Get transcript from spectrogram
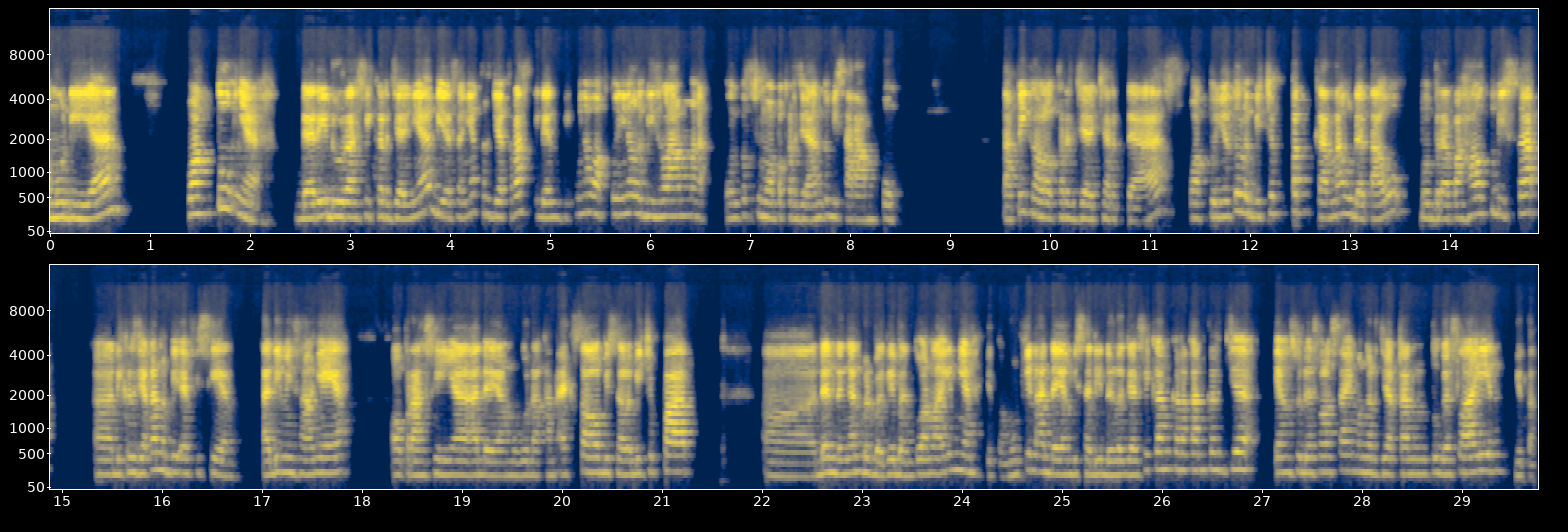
kemudian waktunya dari durasi kerjanya biasanya kerja keras identiknya waktunya lebih lama untuk semua pekerjaan tuh bisa rampung tapi kalau kerja cerdas waktunya tuh lebih cepat karena udah tahu beberapa hal tuh bisa uh, dikerjakan lebih efisien tadi misalnya ya operasinya ada yang menggunakan Excel bisa lebih cepat Eh, dan dengan berbagai bantuan lainnya gitu. Mungkin ada yang bisa didelegasikan ke rekan kerja yang sudah selesai mengerjakan tugas lain gitu.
